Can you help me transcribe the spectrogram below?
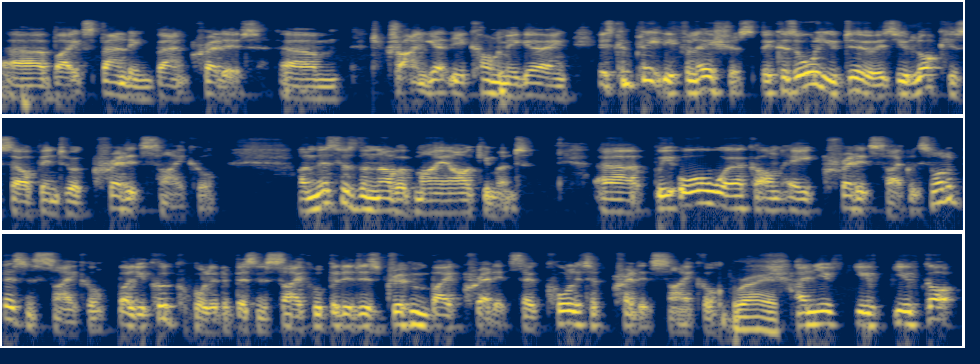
uh, by expanding bank credit um, to try and get the economy going is completely fallacious because all you do is you lock yourself into a credit cycle. And this is the nub of my argument. Uh, we all work on a credit cycle. It's not a business cycle. Well, you could call it a business cycle, but it is driven by credit. So call it a credit cycle. Right. And you've, you've, you've got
